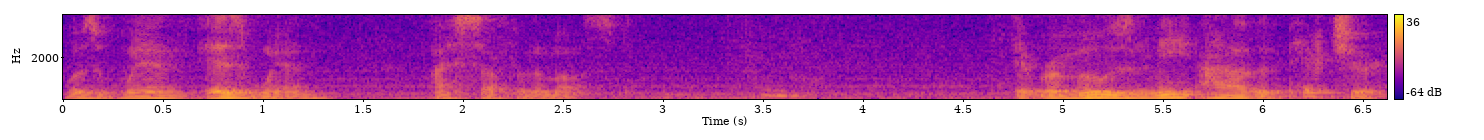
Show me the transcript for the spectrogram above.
was when is when I suffer the most. It removes me out of the picture.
